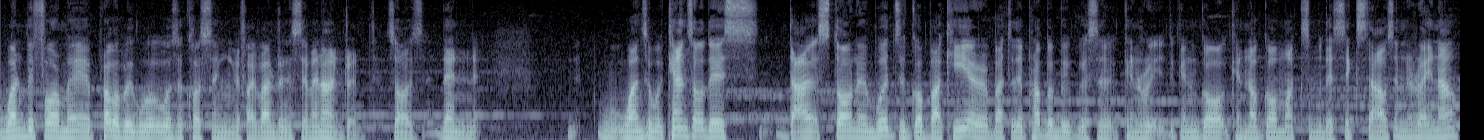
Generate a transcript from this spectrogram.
one before me probably was costing 500 and 700 so then once we cancel this stone and woods go back here but they probably because can can go cannot go maximum the 6000 right now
